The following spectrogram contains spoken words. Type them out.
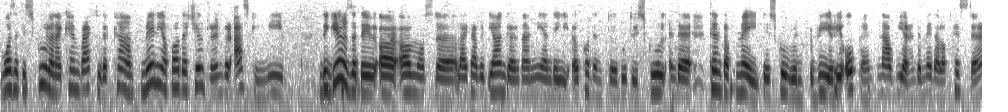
was at the school and I came back to the camp, many of other children were asking me, the girls that they are almost uh, like a bit younger than me and they uh, couldn't uh, go to school. And the 10th of May, the school will be reopened. Now we are in the middle of Easter.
